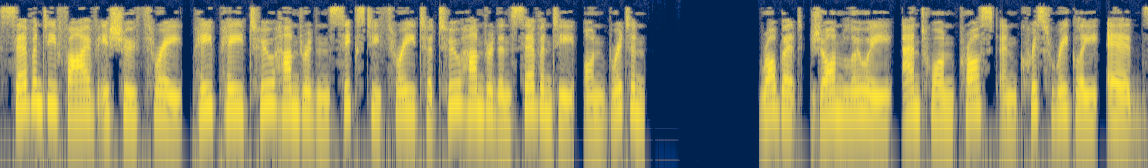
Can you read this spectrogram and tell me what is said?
75 Issue 3, pp 263–270, on Britain Robert, Jean-Louis, Antoine Prost and Chris Wrigley, eds.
